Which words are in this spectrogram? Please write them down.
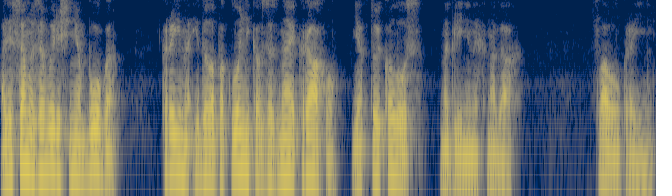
Але саме за вирішенням Бога країна ідолопоклонників зазнає краху, як той колос на глиняних ногах. Слава Україні!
